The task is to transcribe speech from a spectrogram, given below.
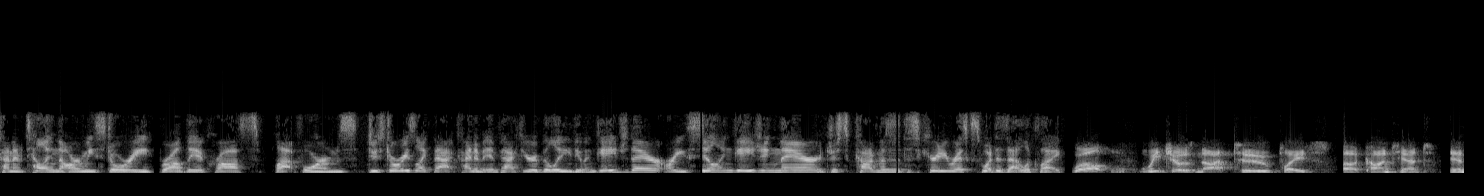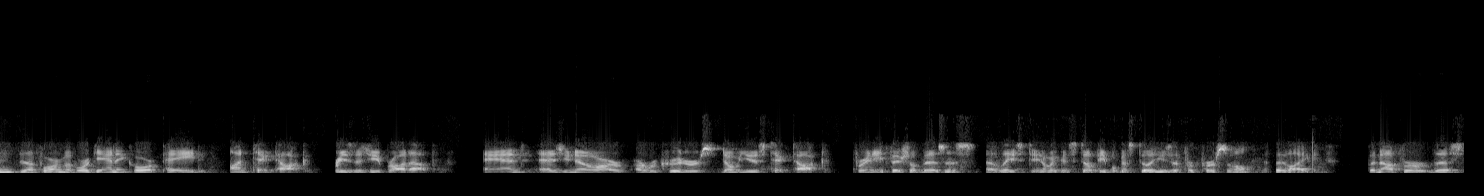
kind of telling the Army story broadly across platforms. Do stories like that kind of impact your ability to engage there? Are you still engaging there? Just cognizant of the security risks? What does that look like? Well, we chose not to place uh, content in the form of organic or paid on TikTok, reasons you brought up. And as you know, our, our recruiters don't use TikTok for any official business. At least, you know, we can still people can still use it for personal if they like but not for this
